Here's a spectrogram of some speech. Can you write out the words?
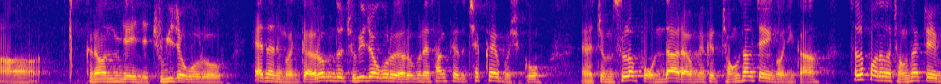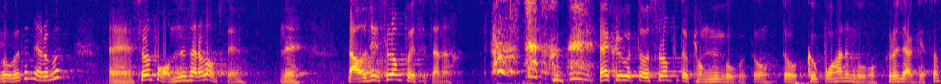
어, 그런 게 이제 주기적으로 해야 되는 거니까 여러분도 주기적으로 여러분의 상태도 체크해 보시고 예, 좀 슬럼프 온다라면 그 정상적인 거니까 슬럼프 오는 건 정상적인 거거든 여러분 예, 슬럼프가 없는 사람은 없어요 네. 나 어제 슬럼프 했었잖아 예, 그리고 또 슬럼프 또 겪는 거고 또, 또 극복하는 거고 그러지 않겠어?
